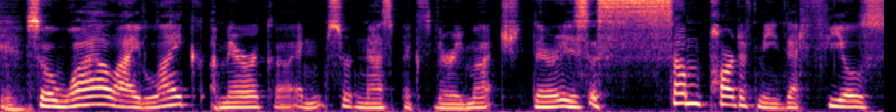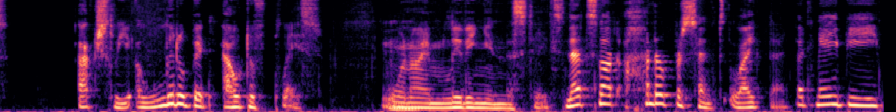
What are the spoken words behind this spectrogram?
Mm-hmm. So while I like America and certain aspects very much, there is a, some part of me that feels actually a little bit out of place mm-hmm. when I'm living in the States. And that's not 100% like that, but maybe,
